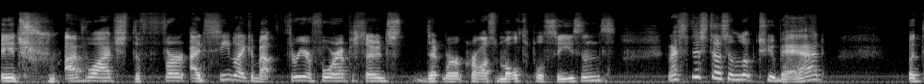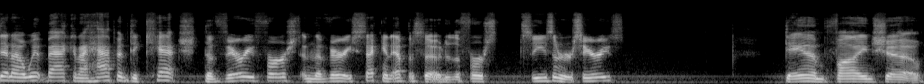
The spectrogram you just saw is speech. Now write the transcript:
It's I've watched the first. I'd seen like about three or four episodes that were across multiple seasons, and I said this doesn't look too bad. But then I went back and I happened to catch the very first and the very second episode of the first season or series. Damn fine show.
